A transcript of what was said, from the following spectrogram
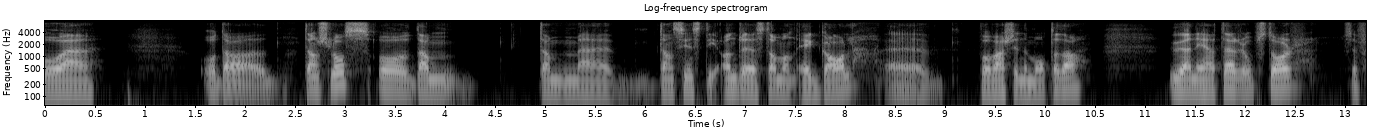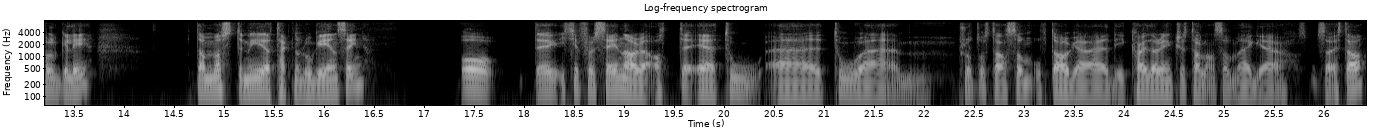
Og, og da de slåss, og de, de, de syns de andre stammene er gale uh, på hver sine måter, da. Uenigheter oppstår, selvfølgelig. De mister mye av teknologien sin. Og det er ikke før senere at det er to, eh, to eh, protostar som oppdager de Kaidarin-krystallene som jeg eh, sa i stad.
